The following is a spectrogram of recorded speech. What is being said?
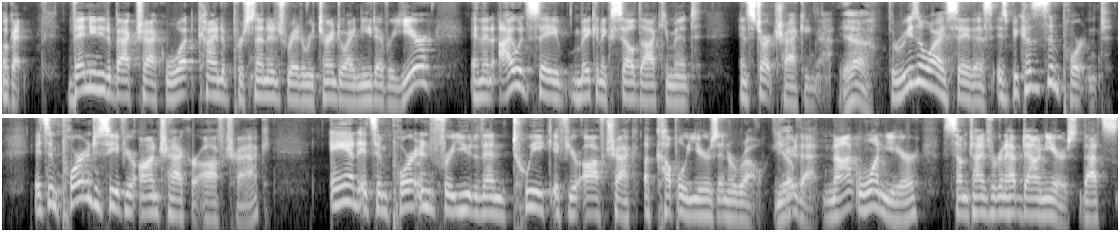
Okay. Then you need to backtrack what kind of percentage rate of return do I need every year? And then I would say make an Excel document and start tracking that. Yeah. The reason why I say this is because it's important. It's important to see if you're on track or off track. And it's important for you to then tweak if you're off track a couple years in a row. You Hear that? Not one year. Sometimes we're going to have down years. That's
